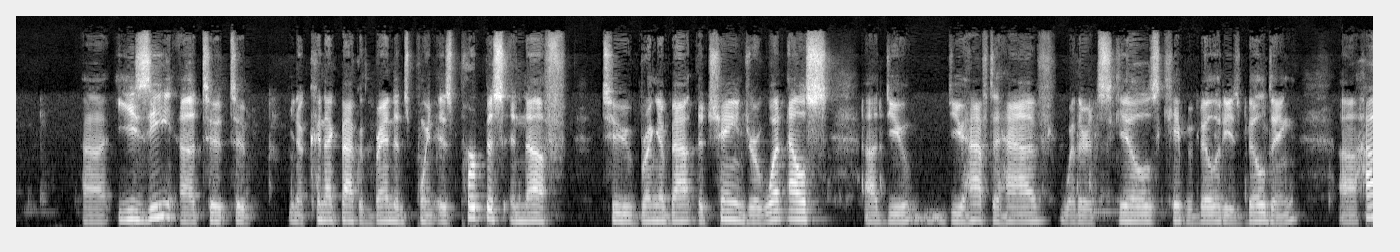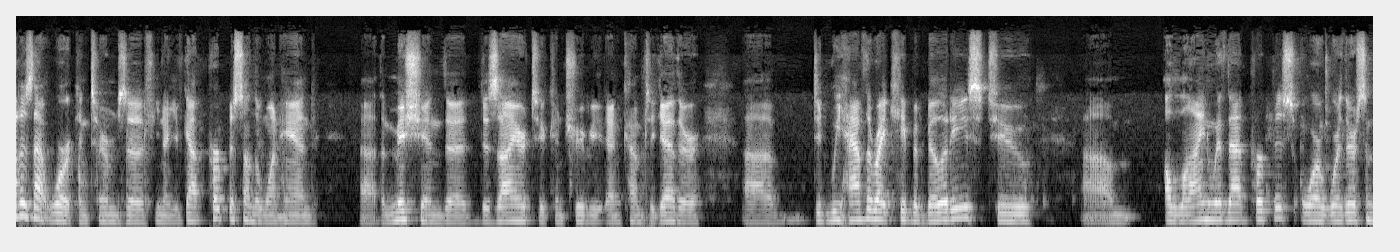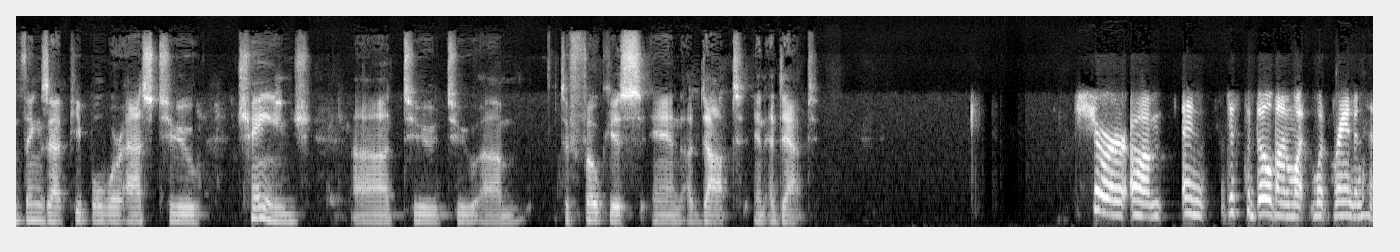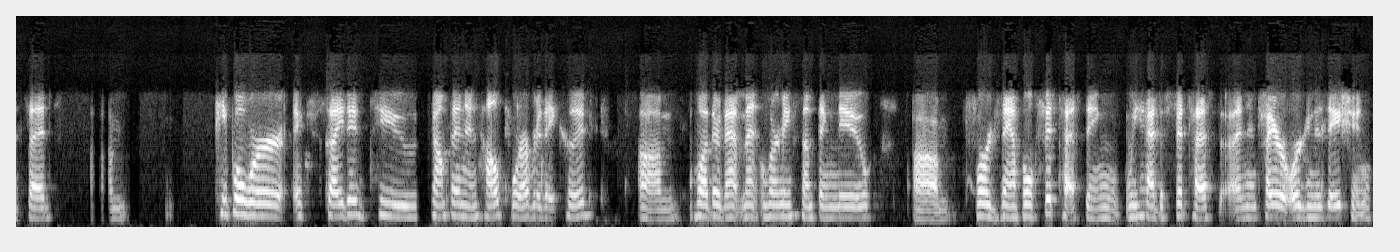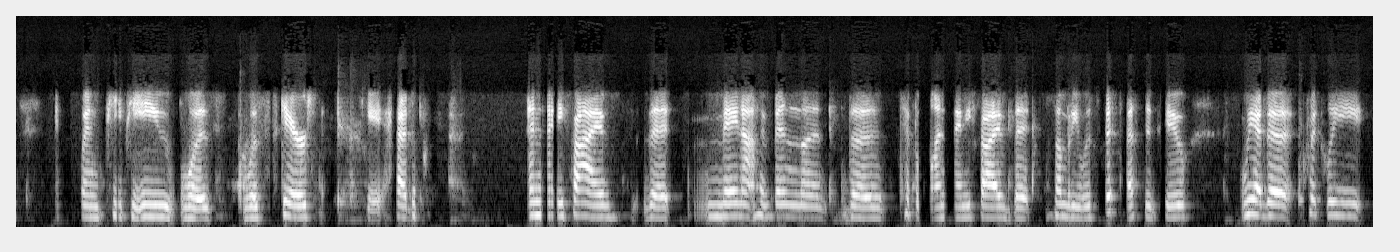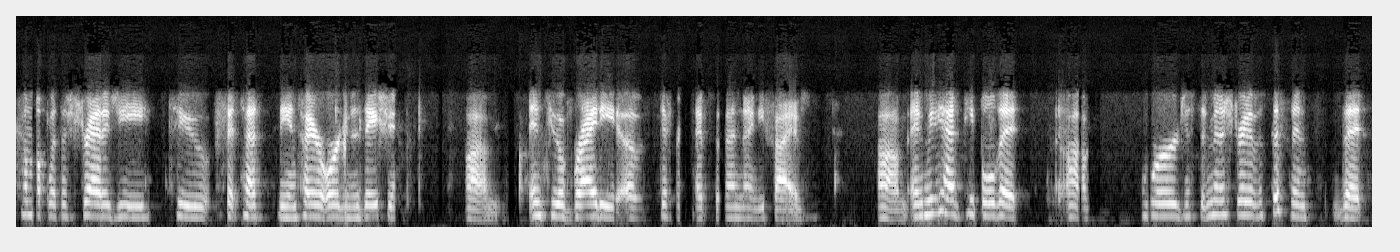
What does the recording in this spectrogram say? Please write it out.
uh, easy to, to you know, connect back with Brandon's point? Is purpose enough to bring about the change or what else do, you, do you have to have, whether it's skills, capabilities, building, how does that work in terms of, you know, you've got purpose on the one hand, uh, the mission, the desire to contribute and come together. Uh, did we have the right capabilities to um, align with that purpose, or were there some things that people were asked to change uh, to to um, to focus and adopt and adapt? Sure, um, and just to build on what what Brandon had said, um, people were excited to jump in and help wherever they could, um, whether that meant learning something new. Um, for example, fit testing, we had to fit test an entire organization when PPE was was scarce. Had N95s that may not have been the the typical N95 that somebody was fit tested to. We had to quickly come up with a strategy to fit test the entire organization um, into a variety of different types of N95s. Um, and we had people that uh, were just administrative assistants that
